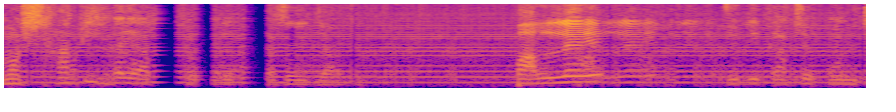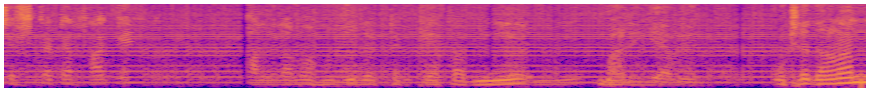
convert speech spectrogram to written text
আমার সাথী ভাই আপনাদের কাছে যাব। পারলে যদি কাছে পঞ্চাশ টাকা থাকে, আল্লামা হুজুর একটা কেতাব নিয়ে বাড়ি যাবে। উঠে দাঁড়ান।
